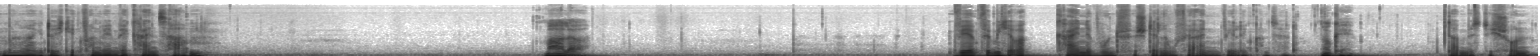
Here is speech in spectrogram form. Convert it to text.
Mal durchgehen, von wem wir keins haben. Maler. Wäre für mich aber keine Wunschvorstellung für ein Violinkonzert. Okay. Da müsste ich schon.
